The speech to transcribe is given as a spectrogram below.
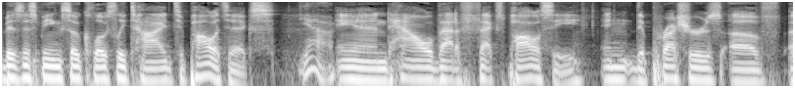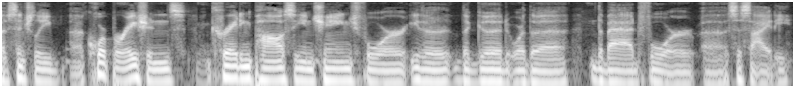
business being so closely tied to politics yeah, and how that affects policy and the pressures of essentially uh, corporations creating policy and change for either the good or the the bad for uh, society.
